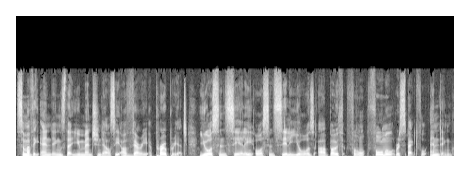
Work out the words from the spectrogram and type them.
Some of the endings that you mentioned, Elsie, are very appropriate. Yours sincerely or sincerely yours are both for formal, respectful endings.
